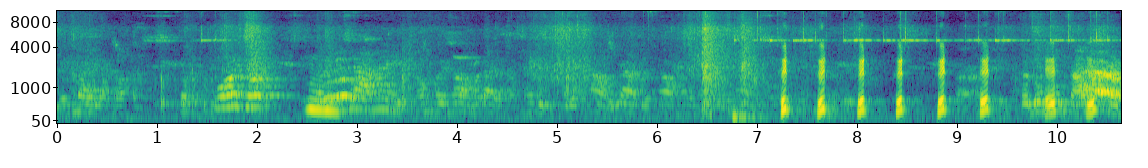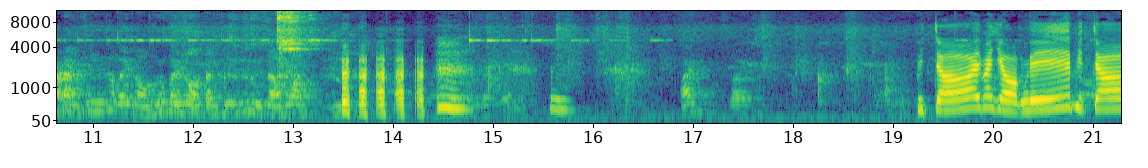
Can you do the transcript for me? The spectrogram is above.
เน้นไม่แล้วครับโอ้ยเจ้าย่าให้เอาไปข้าวก็ได้ครับให้เอาข้าวย่าเอาข้าวให้มา ฮึดฮึดฮึดฮึดฮึดฮึด ถ้าลูก ฮึด สาว ฮึด ตั้งชื่อก็ไปเขาคือไปเขาตั้งชื่อคือลูกสาวพ่อนไปไป พี่จอยมาหยอกเน้พี่จอ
